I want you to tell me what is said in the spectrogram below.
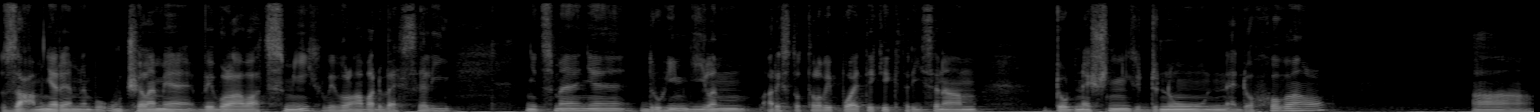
záměrem nebo účelem je vyvolávat smích, vyvolávat veselí. Nicméně druhým dílem Aristotelovy poetiky, který se nám do dnešních dnů nedochoval a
